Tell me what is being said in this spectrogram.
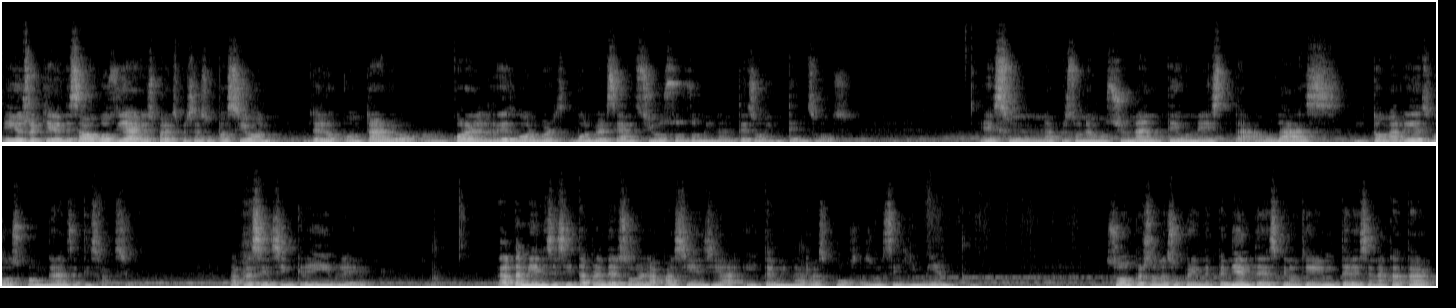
Ellos requieren desahogos diarios para expresar su pasión, de lo contrario corren el riesgo de volverse ansiosos, dominantes o intensos. Es una persona emocionante, honesta, audaz y toma riesgos con gran satisfacción. La presencia increíble, pero también necesita aprender sobre la paciencia y terminar las cosas o el seguimiento. Son personas súper independientes que no tienen interés en acatar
